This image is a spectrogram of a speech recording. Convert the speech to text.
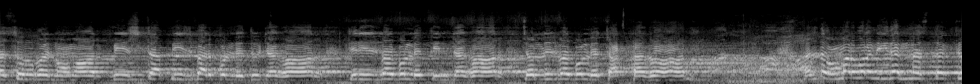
রসুল বলেন, ওমর, বিশটা বিশ বার পড়লে দুইটা ঘর, তিরিশ বার পড়লে তিনটা ঘর, চল্লিশ বার পড়লে চারটা ঘর। ওমর বলেন নাস্তাকতে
